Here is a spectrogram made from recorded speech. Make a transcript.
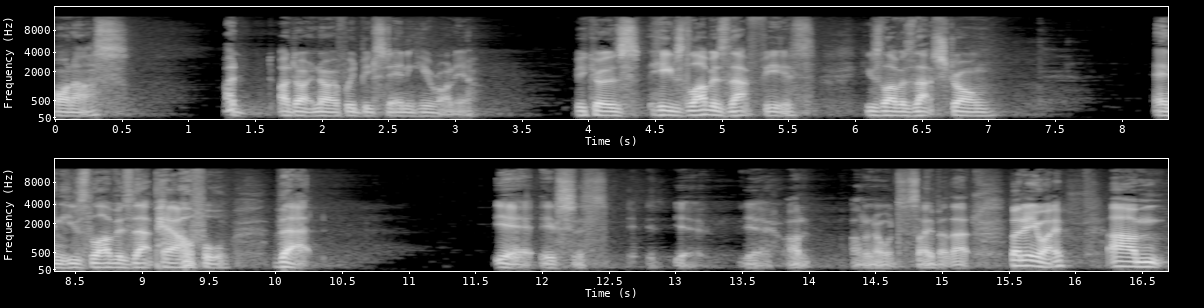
on us, I, I don't know if we'd be standing here right now, because His love is that fierce, His love is that strong, and His love is that powerful that, yeah, it's just, yeah, yeah. I, I don't know what to say about that. But anyway, um,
